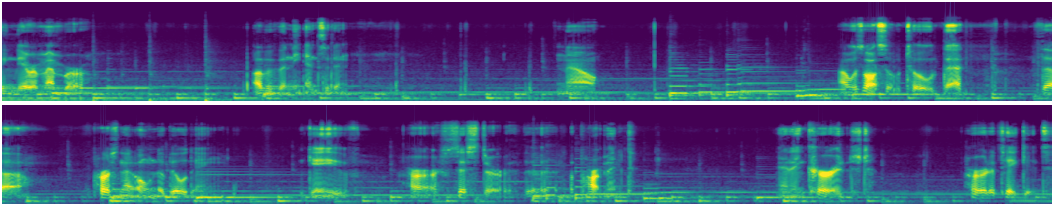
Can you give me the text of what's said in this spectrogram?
thing they remember other than the incident. Now, I was also told that the person that owned the building gave her sister the apartment and encouraged her to take it.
